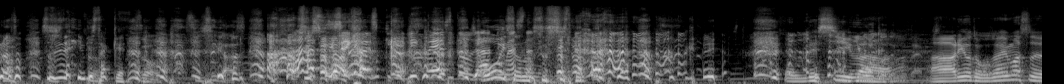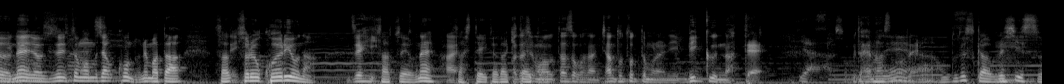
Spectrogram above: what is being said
の後寿司でいいんでしたっけ？そう。寿司が。寿司が好きリクエストがあり多いましたねその寿司で。嬉しいわ。あありがとうございます。ね、じゃあぜひともじゃあ今度ねまたさそれを超えるようなぜひ。撮影をね、はいさせていただきたい私もと。田底さんにちゃんと撮ってもらいにビッグになって歌いますので本当ですか？嬉しいっす。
